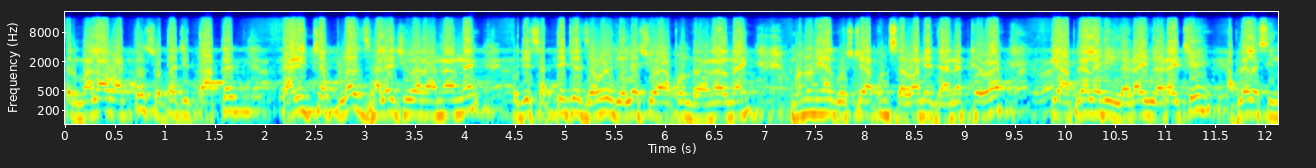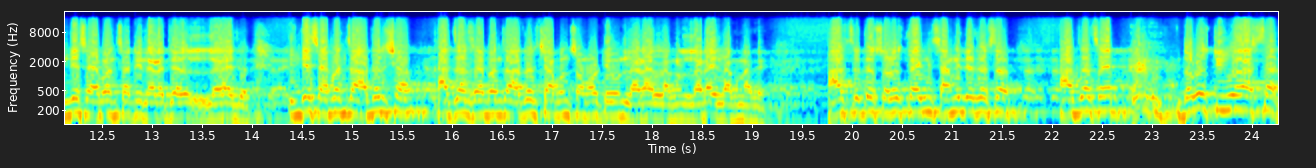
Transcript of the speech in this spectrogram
तर मला वाटतं स्वतःची ताकद चाळीसच्या प्लस झाल्याशिवाय राहणार नाही. उद्या सत्तेच्या जवळ गेल्याशिवाय आपण राहणार नाही. म्हणून या गोष्टी आपण सर्वांनी ध्यानात ठेवा की आपल्याला ही लढाई लढायची आपल्याला शिंदे साहेबांसाठी लढायचं लढायचं. शिंदे साहेबांचा आदर्श खासदार साहेबांचा आदर्श आपण समोर ठेवून लढायला लाग लढाई लागणार आहे. आज तर सरोजताईंनी सांगितलं जसं खासदार साहेब दररोज टीव्हीवर असतात.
